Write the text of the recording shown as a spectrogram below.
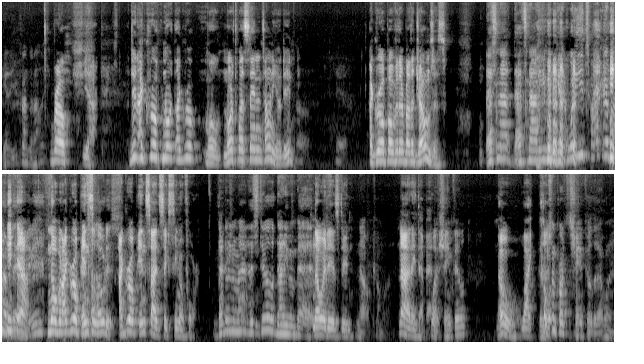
Yeah, you found an alley. Bro, yeah. Dude, I grew up north I grew up well, northwest San Antonio, dude. Oh, yeah. I grew up over there by the Joneses. That's not. That's not even. good. What are you talking about? There, Yeah. dude? No, but I grew up That's a inside Lotus. I grew up inside 1604. That doesn't matter. It's still not even bad. No, it is, dude. no, come on. No, it ain't that bad. What Shanefield? No, like There's some parts of Shanefield that I want to.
